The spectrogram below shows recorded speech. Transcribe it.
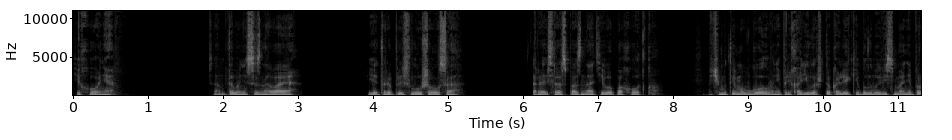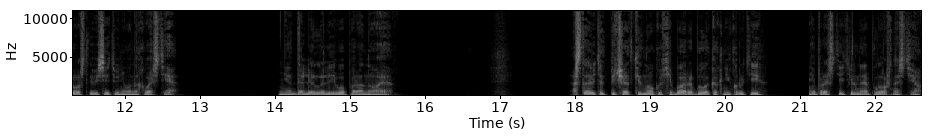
тихоня. Сам того не сознавая, Пьетро прислушивался, стараясь распознать его походку. Почему-то ему в голову не приходило, что калеке было бы весьма непросто висеть у него на хвосте. Не одолела ли его паранойя? Оставить отпечатки ног у Хибары было, как ни крути, непростительной оплошностью.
